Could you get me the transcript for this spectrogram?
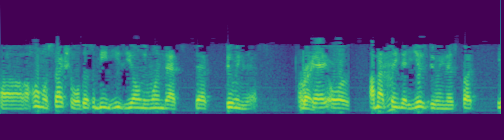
uh, a homosexual doesn't mean he's the only one that's that's doing this. Okay, right. or I'm not mm-hmm. saying that he is doing this, but he,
